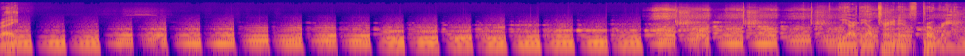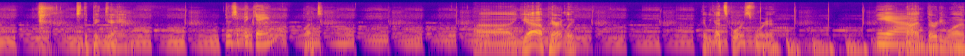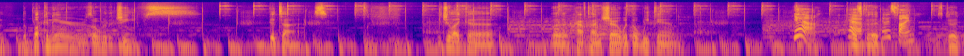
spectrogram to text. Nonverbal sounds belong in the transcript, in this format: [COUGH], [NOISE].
right. We are the alternative program to the big game. There's a big game. What? Uh, yeah, apparently. Hey, we got scores for you. Yeah. 931, the Buccaneers over the Chiefs. Good times. Did you like uh, the halftime show with the Weeknd? Yeah. Yeah. It was good. It was fine. It's good.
